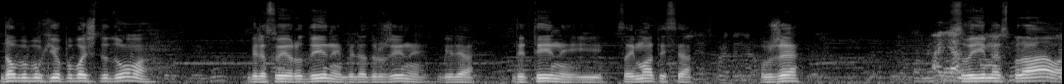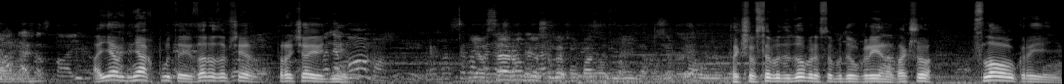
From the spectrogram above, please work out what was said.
Дав би Бог його побачити вдома, біля своєї родини, біля дружини, біля дитини і займатися вже своїми справами. А я в днях путаю, зараз взагалі втрачаю дні. Я все роблю, щоб попасти в неї. Так що все буде добре, все буде Україна. Так що слава Україні!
